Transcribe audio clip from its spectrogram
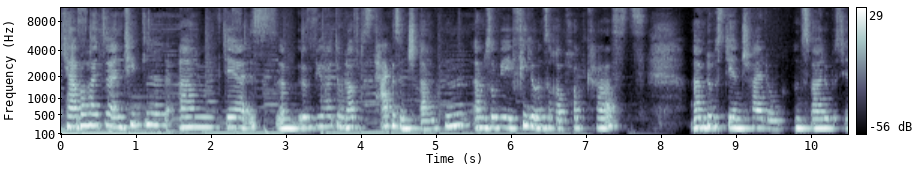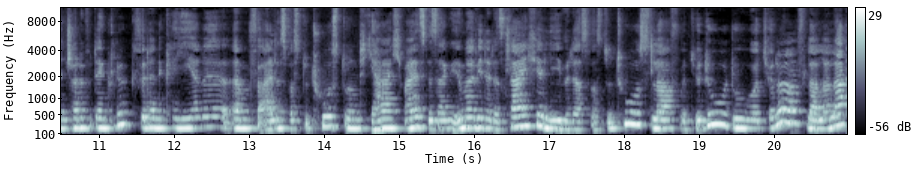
Ich habe heute einen Titel, ähm, der ist ähm, irgendwie heute im Laufe des Tages entstanden, ähm, so wie viele unserer Podcasts. Ähm, du bist die Entscheidung. Und zwar, du bist die Entscheidung für dein Glück, für deine Karriere, ähm, für all das, was du tust. Und ja, ich weiß, wir sagen immer wieder das Gleiche. Liebe das, was du tust. Love what you do. Do what you love. La, la, la.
